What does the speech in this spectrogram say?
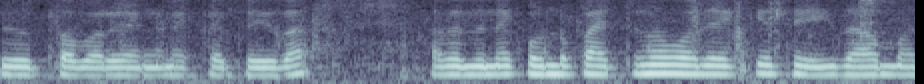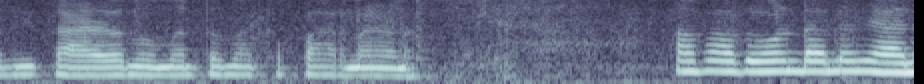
ചീത്ത പറയും അങ്ങനെയൊക്കെ ചെയ്താൽ നിന്നെ കൊണ്ട് പറ്റുന്ന പോലെയൊക്കെ ചെയ്താൽ മതി താഴെ നിന്നിട്ടെന്നൊക്കെ പറഞ്ഞാണ്. അപ്പോൾ അതുകൊണ്ട് തന്നെ ഞാൻ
